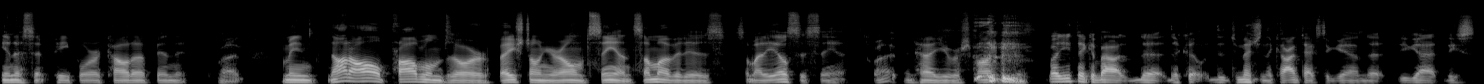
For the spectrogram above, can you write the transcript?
innocent people are caught up in it. Right. I mean, not all problems are based on your own sin. Some of it is somebody else's sin. Right. And how you respond to it. Well, you think about the, the the to mention the context again that you got these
